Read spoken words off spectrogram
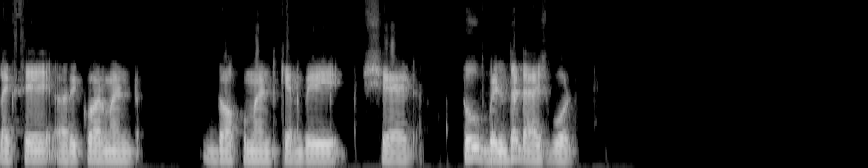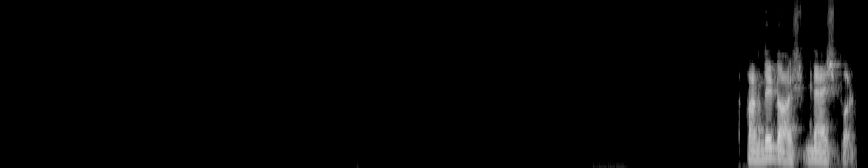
like say a requirement document can be shared to build the dashboard for the dash dashboard.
